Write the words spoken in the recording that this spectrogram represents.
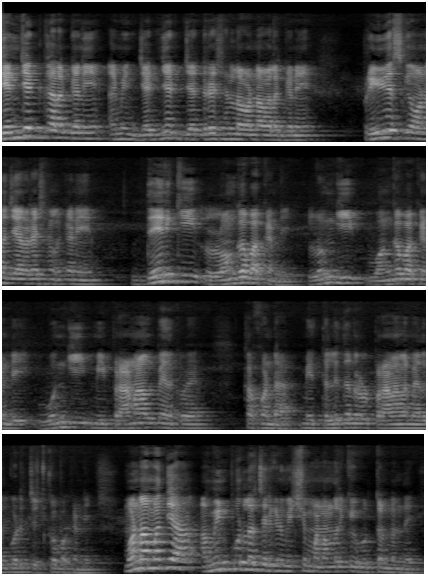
జెన్జెడ్ కాలకు కానీ ఐ మీన్ జెడ్జెడ్ జనరేషన్లో ఉన్న వాళ్ళకి కానీ ప్రీవియస్గా ఉన్న జనరేషన్లకు కానీ దేనికి లొంగబకండి? లొంగి వంగబకండి. వంగి మీ ప్రాణాల మీద కాకుండా మీ తల్లిదండ్రుల ప్రాణాల మీద కూడా తెచ్చుకోబకండి. మొన్న మధ్య అమీన్పూర్లో జరిగిన విషయం మనందరికీ గుర్తుంటుంది.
